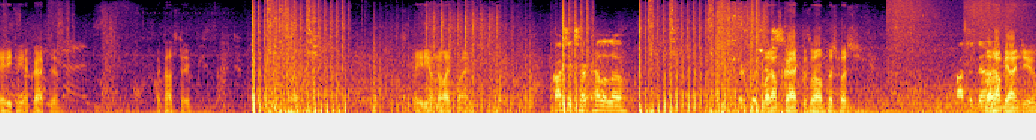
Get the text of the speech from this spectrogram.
83, I cracked him. The caustic. 80 on the lifeline. Caustic's hurt hella low. Push Bloodhound's cracked as well. Push, push. Down. Bloodhound behind you.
